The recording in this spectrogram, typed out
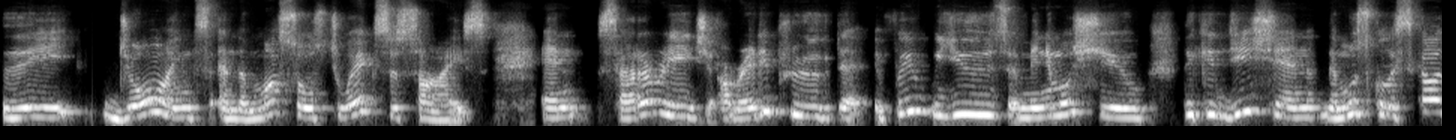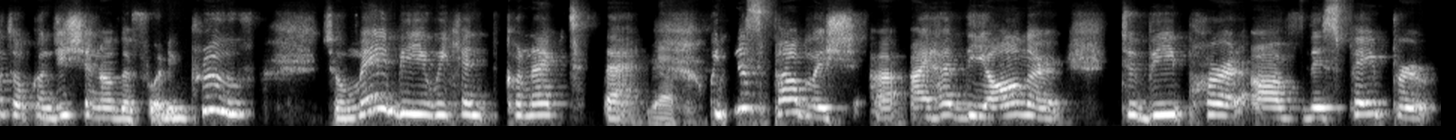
the joints and the muscles to exercise. And Sarah Ridge already proved that if we use a minimal shoe, the condition, the musculoskeletal condition of the foot improve. So maybe we can connect that. Yeah. We just published, uh, I had the honor to be part of this paper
